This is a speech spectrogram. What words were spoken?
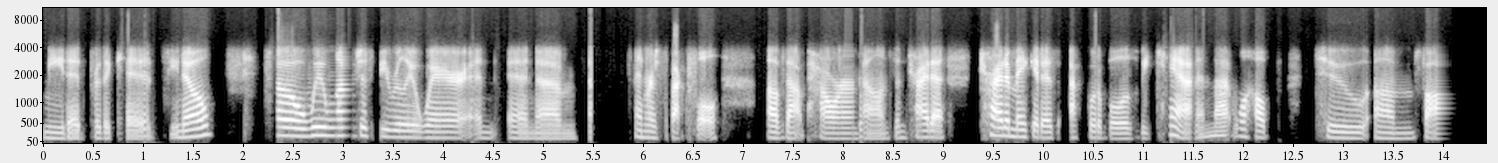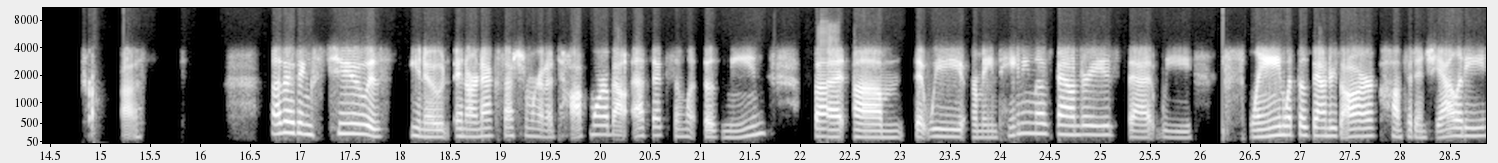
needed for the kids you know so we want to just be really aware and and um, and respectful of that power imbalance and try to try to make it as equitable as we can, and that will help to um, foster trust. Other things too is you know in our next session we're going to talk more about ethics and what those mean but um, that we are maintaining those boundaries, that we explain what those boundaries are, confidentiality,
